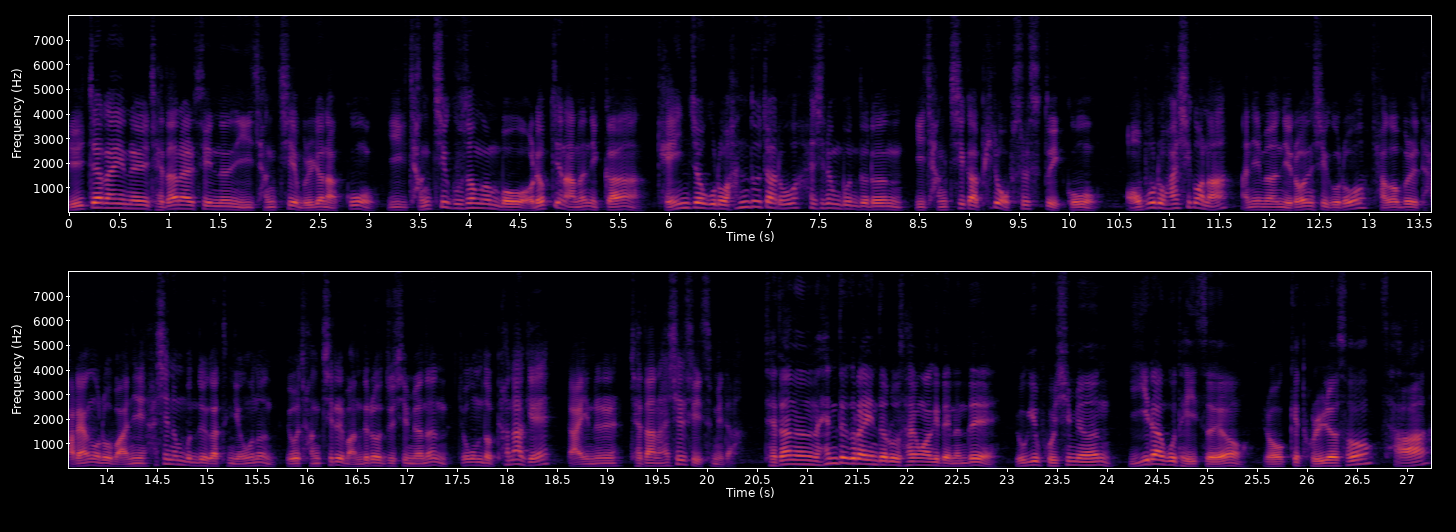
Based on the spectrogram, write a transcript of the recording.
일자 라인을 재단할 수 있는 이 장치에 물려놨고 이 장치 구성은 뭐 어렵진 않으니까 개인적으로 한두 자로 하시는 분들은 이 장치가 필요 없을 수도 있고 업으로 하시거나 아니면 이런 식으로 작업을 다량으로 많이 하시는 분들 같은 경우는 이 장치를 만들어 주시면은 조금 더 편하게 라인을 재단하실 수 있습니다. 재단은 핸드 그라인더로 사용하게 되는데 여기 보시면 2라고 돼 있어요. 이렇게 돌려서 4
